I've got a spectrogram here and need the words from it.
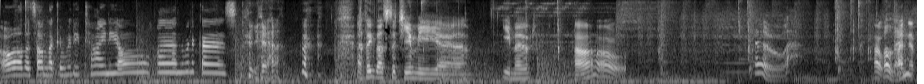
Oh, that sounds like a really tiny old man, Willikers. yeah. I think that's the Jimmy uh, emote. Oh. Oh. Oh, Well I then. never,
